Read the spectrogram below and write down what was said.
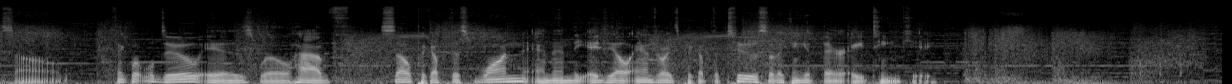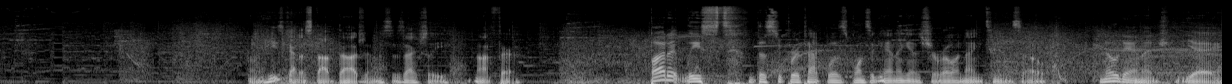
So I think what we'll do is we'll have Cell pick up this one, and then the AGL androids pick up the two so they can get their 18 key. Oh, he's got to stop dodging. This is actually not fair. But at least the super attack was once again against Shiroa 19, so no damage. Yay.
